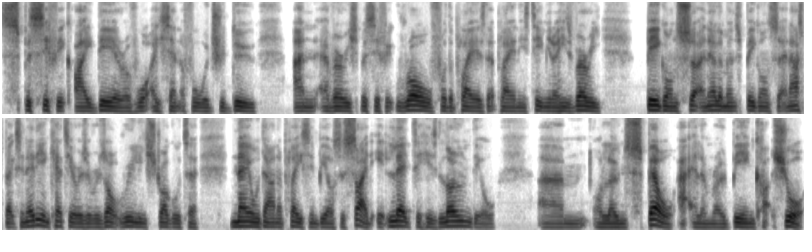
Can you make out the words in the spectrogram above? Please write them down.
specific idea of what a centre forward should do and a very specific role for the players that play in his team. You know, he's very big on certain elements, big on certain aspects. And Eddie Nketiah, as a result, really struggled to nail down a place in Bielsa's side. It led to his loan deal um, or loan spell at Elland Road being cut short.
